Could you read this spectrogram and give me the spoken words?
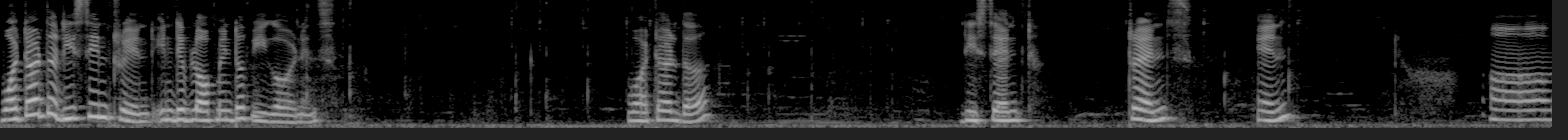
what are the recent trend in development of e-governance? What are the recent trends in uh,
